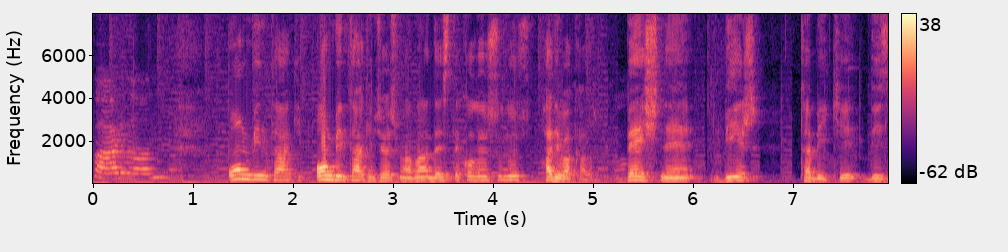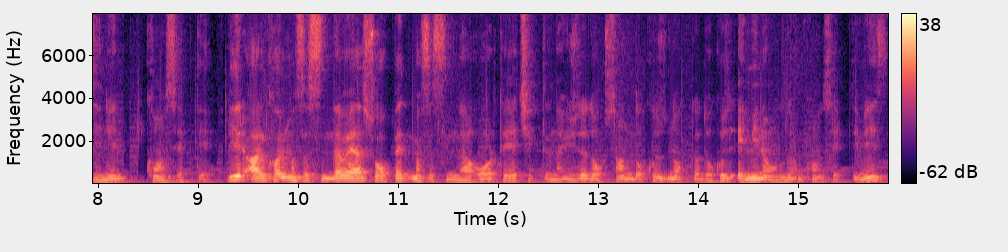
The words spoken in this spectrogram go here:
Pardon. 10.000 takip 10.000 takipçi çalışmalar bana destek oluyorsunuz. Hadi bakalım. 5 ne? 1 tabii ki dizinin konsepti. Bir alkol masasında veya sohbet masasında ortaya çıktığına %99.9 emin olduğum konseptimiz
